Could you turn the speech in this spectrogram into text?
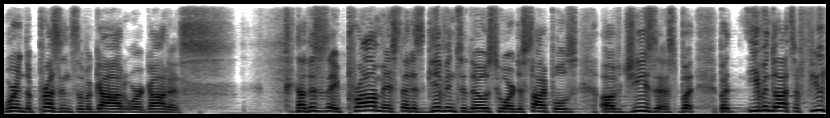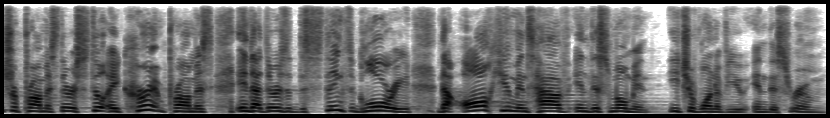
we're in the presence of a god or a goddess. Now, this is a promise that is given to those who are disciples of Jesus. But, but even though that's a future promise, there is still a current promise in that there is a distinct glory that all humans have in this moment, each of one of you in this room.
